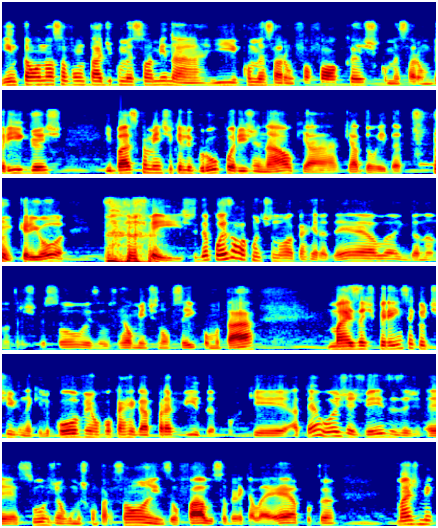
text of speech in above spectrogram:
Então a nossa vontade começou a minar e começaram fofocas, começaram brigas e basicamente aquele grupo original que a, que a doida criou fez. Depois ela continuou a carreira dela, enganando outras pessoas, eu realmente não sei como tá. Mas a experiência que eu tive naquele coven eu vou carregar para a vida, porque até hoje, às vezes, é, surgem algumas comparações, eu falo sobre aquela época, mas me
